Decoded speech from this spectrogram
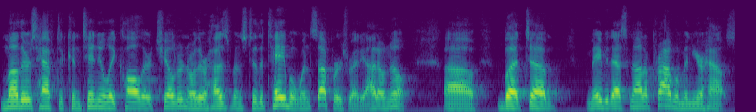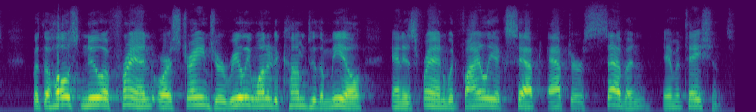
mothers have to continually call their children or their husbands to the table when supper is ready. I don't know. Uh, but uh, maybe that's not a problem in your house. But the host knew a friend or a stranger really wanted to come to the meal, and his friend would finally accept after seven invitations.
